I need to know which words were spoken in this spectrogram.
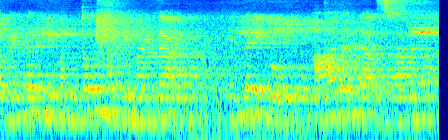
ಅವರೆಲ್ಲರಲ್ಲಿ ಮತ್ತೊಮ್ಮೆ ಮನವಿ ಮಾಡಿದ ಎಲ್ಲರಿಗೂ ಆದರದ ಸ್ವಾಗತ.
